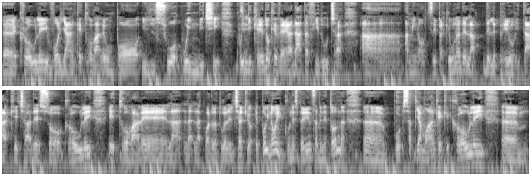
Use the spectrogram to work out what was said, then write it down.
eh, Crowley voglia anche trovare un po' il suo 15, quindi sì. credo che verrà data fiducia a, a Minozzi, perché una della, delle priorità che ha adesso Crowley è trovare la, la, la, quadratura del cerchio. E poi noi con esperienza Benetton eh, sappiamo anche che Crowley... Eh,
